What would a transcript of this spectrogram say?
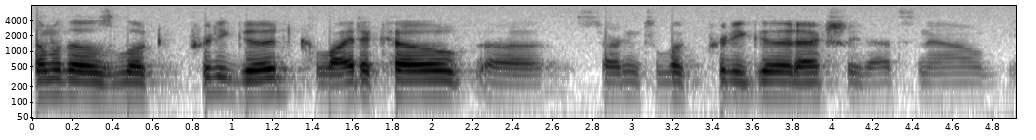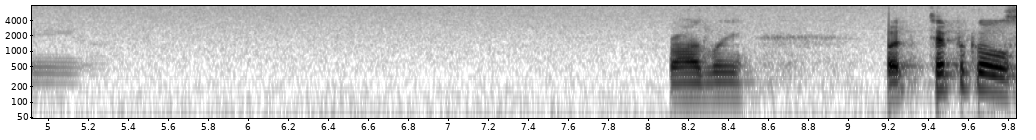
Some of those look pretty good. Kalydeco, uh, starting to look pretty good. Actually, that's now being broadly. But typical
